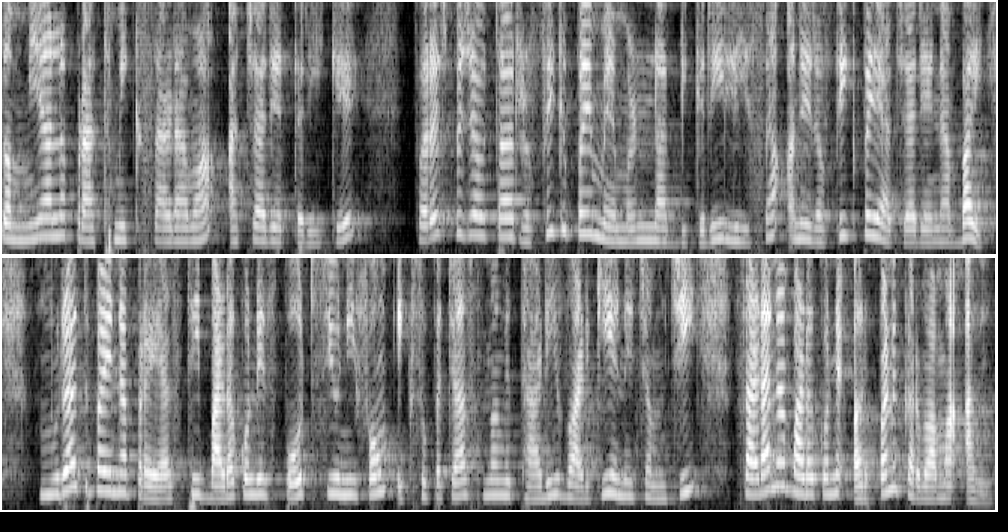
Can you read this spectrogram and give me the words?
સમિયાલા પ્રાથમિક શાળામાં આચાર્ય તરીકે ફરજ બજાવતા રફીકભાઈ મેમણના દીકરી લીસા અને રફીકભાઈ આચાર્યના ભાઈ મુરાદભાઈના પ્રયાસથી બાળકોને સ્પોર્ટ્સ યુનિફોર્મ એકસો પચાસ નંગ થાળી, વાડકી અને ચમચી શાળાના બાળકોને અર્પણ કરવામાં આવ્યું.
